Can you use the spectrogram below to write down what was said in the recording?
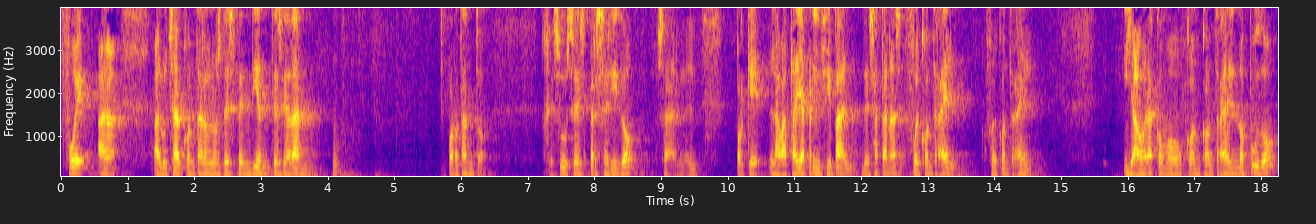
fue a, luchar contra los descendientes de Adán. Por lo tanto, Jesús es perseguido, o sea, porque la batalla principal de Satanás fue contra él, fue contra él. Y ahora como contra él no pudo,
